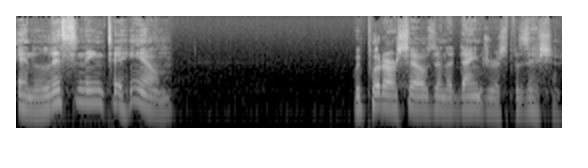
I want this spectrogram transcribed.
and listening to Him, we put ourselves in a dangerous position.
